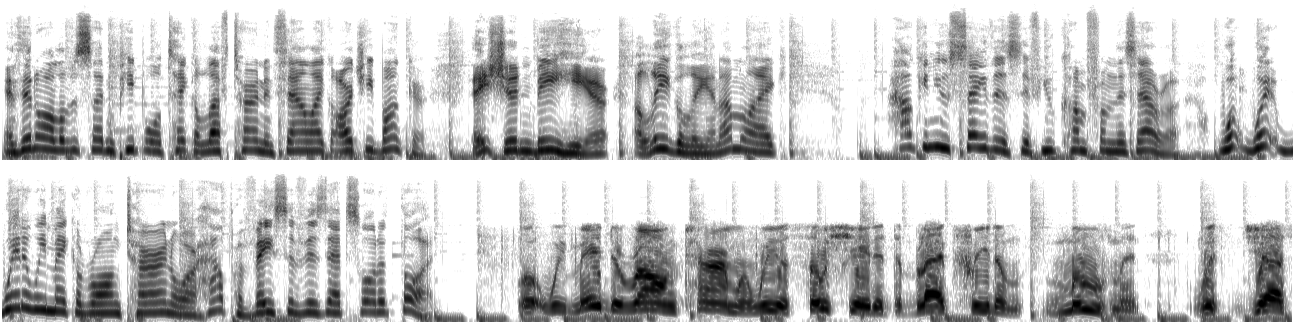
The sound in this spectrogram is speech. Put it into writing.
And then all of a sudden, people will take a left turn and sound like Archie Bunker. They shouldn't be here illegally. And I'm like, how can you say this if you come from this era? What, where, where do we make a wrong turn, or how pervasive is that sort of thought? Well, we made the wrong turn when we associated the black freedom movement with just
